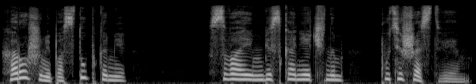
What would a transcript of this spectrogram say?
хорошими поступками, своим бесконечным путешествием.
